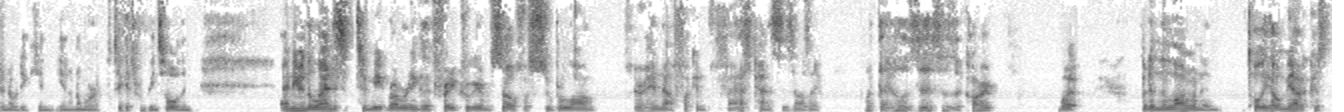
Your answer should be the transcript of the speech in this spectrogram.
nobody can, you know, no more tickets were being sold, and and even the line to meet Robert Englund, Freddy Krueger himself was super long. They were handing out fucking fast passes. I was like, what the hell is this? This is a card? But but in the long run, it totally helped me out because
